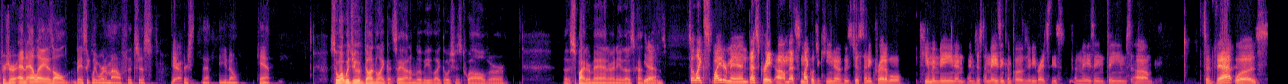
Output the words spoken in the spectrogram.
for sure. And LA is all basically word of mouth. It's just Yeah. there's that you don't can't. So, what would you have done, like, say, on a movie like Ocean's 12 or uh, Spider Man or any of those kinds Yeah. of movies? So like Spider-Man, that's great. Um, that's Michael Giacchino, who's just an incredible human being and, and just amazing composer. He writes these amazing themes. Um, so that was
